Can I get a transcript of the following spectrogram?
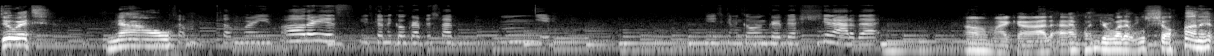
Do it now. Something, something. Where are you? Oh, there he is. He's gonna go grab the slab. Mm, yeah. He's gonna go and grab the shit out of that. Oh my god! I wonder what it will show on it.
